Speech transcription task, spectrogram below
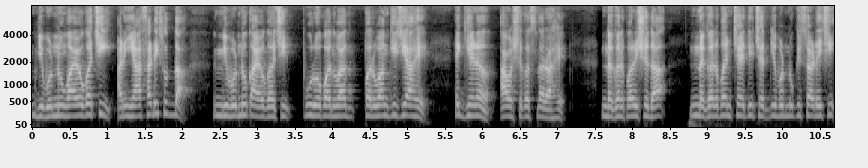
निवडणूक आयोगाची आणि यासाठी सुद्धा निवडणूक आयोगाची पूर्व परवान परवानगी जी आहे हे घेणं आवश्यक असणार आहे. नगरपरिषदा नगरपंचायतीच्या निवडणुकीसाठीची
